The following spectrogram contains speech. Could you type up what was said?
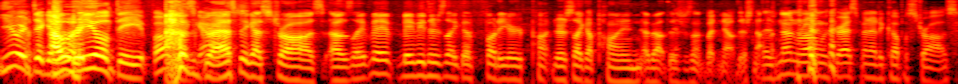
you were digging was- real deep. Oh I was gosh. grasping at straws. I was like, maybe, maybe there's like a funnier pun. There's like a pun about this or something, but no, there's not. There's nothing wrong with grasping at a couple straws.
